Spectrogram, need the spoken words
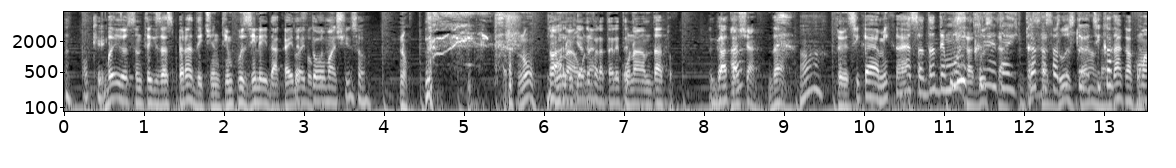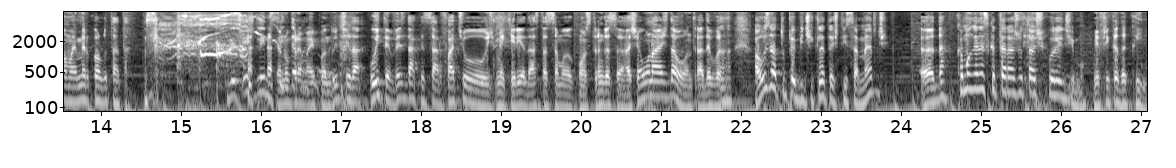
ok. Băi, eu sunt exasperat, deci în timpul zilei, dacă ai tu de ai făcut... două mașini sau? Nu. nu, no, una, una, adevărat, are una am dat-o. Gata? Așa, da. Ah. Tărățica aia mică, aia s-a dat de mult. S-a dus, da. da, Gata, s-a dus, da, da, da, că acum mai merg cu alu tata. Deci ești lipsit Că nu prea mai conduce, dar uite, vezi dacă s-ar face o șmecherie de asta să mă constrângă să așa, una aș da-o, într-adevăr. Aha. Auzi, dar tu pe bicicletă știi să mergi? Uh, da. Că mă gândesc că te-ar ajuta și cu regimul. Mi-e frică de câini.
